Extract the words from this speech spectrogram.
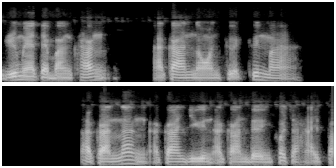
หรือแม้แต่บางครั้งอาการนอนเกิดขึ้นมา อาการนั่งอาการยืนอาการเดินก็จะหายไป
